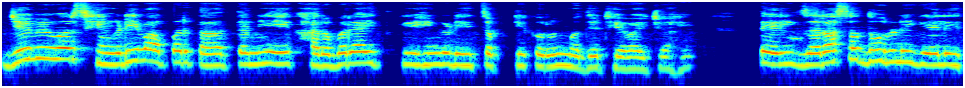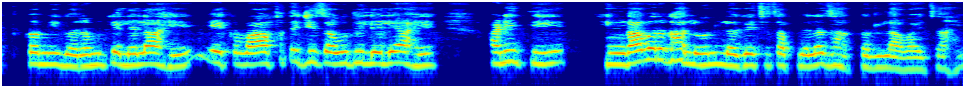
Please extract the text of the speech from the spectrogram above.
जे व्ह्युअर्स हिंगडी वापरतात त्यांनी एक हरभऱ्या इतकी हिंगडी चपटी करून मध्ये ठेवायची आहे. तेल जरासं धोरणी गेल इतकं मी गरम केलेलं आहे. एक वाफ त्याची जाऊ दिलेली आहे आणि ती हिंगावर घालून लगेचच आपल्याला झाकण लावायचं आहे.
